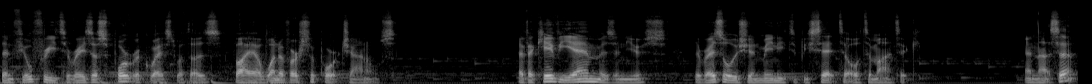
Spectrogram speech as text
then feel free to raise a support request with us via one of our support channels. If a KVM is in use, the resolution may need to be set to automatic. And that's it.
